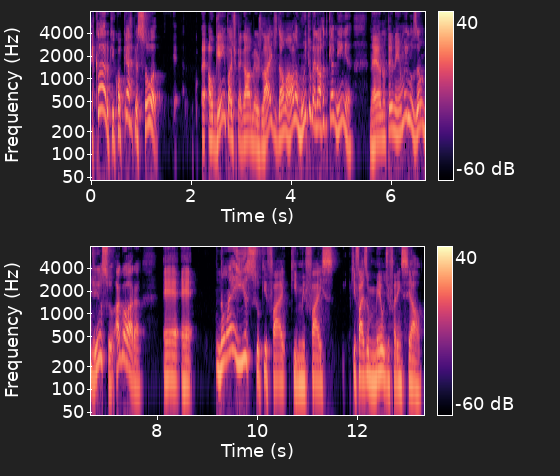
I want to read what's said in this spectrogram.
é claro que qualquer pessoa. É, alguém pode pegar o meu slide e dar uma aula muito melhor do que a minha. Né? Eu não tenho nenhuma ilusão disso. Agora, é, é não é isso que, faz, que me faz que faz o meu diferencial.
